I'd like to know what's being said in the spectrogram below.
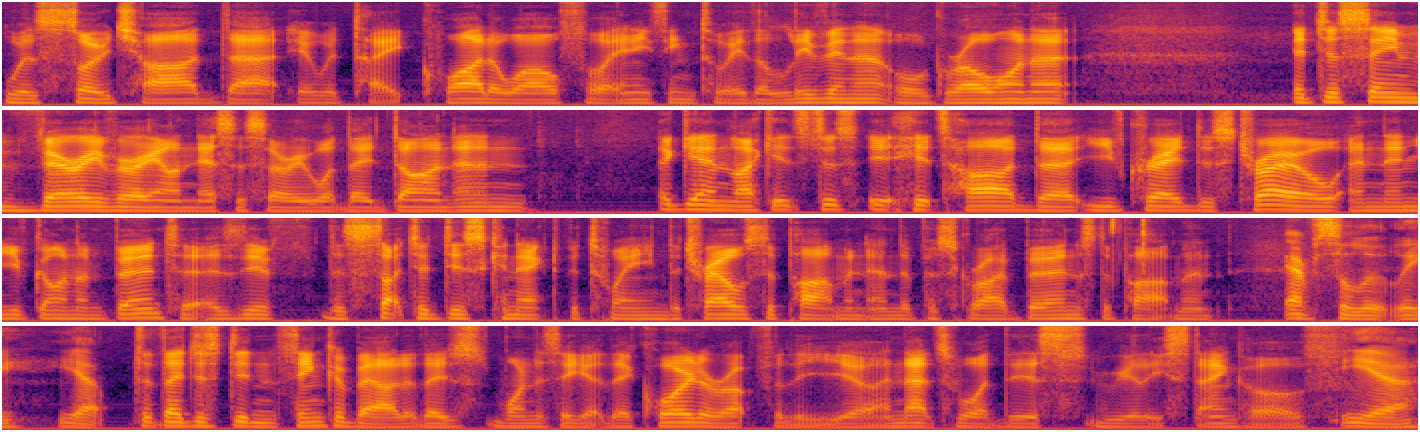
was so charred that it would take quite a while for anything to either live in it or grow on it. It just seemed very, very unnecessary what they'd done, and again, like it's just it hits hard that you've created this trail and then you've gone and burnt it as if there's such a disconnect between the trails department and the prescribed burns department Absolutely. Yeah. that they just didn't think about it. They just wanted to get their quota up for the year, and that's what this really stank of. Yeah.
